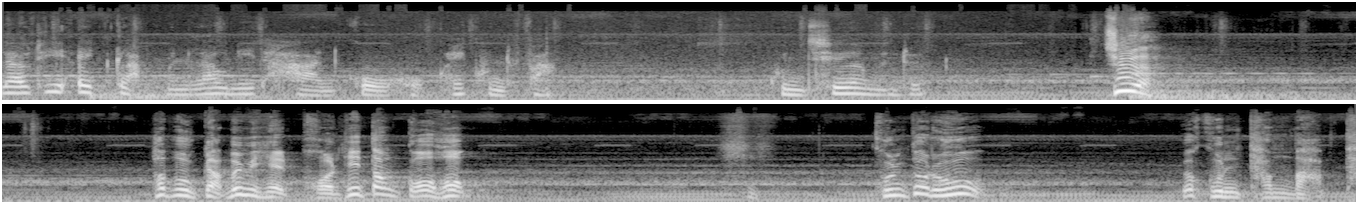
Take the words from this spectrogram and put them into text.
แล้วที่ไอ้กลับมันเล่านิทานโกหกให้คุณฟัง คุณเชื่อมันหรือเชื่อเพราะปู่กลับไม่มีเหตุผลที่ต้องโกหก คุณก็รู้ ว่าคุณทำบาปท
